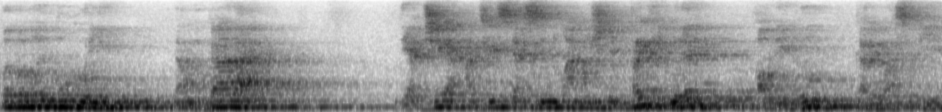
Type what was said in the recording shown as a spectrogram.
pe pământ bucurii, dar nu ca rai. De aceea, acestea sunt numai niște prefigurări a unei lumi care va să fie.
